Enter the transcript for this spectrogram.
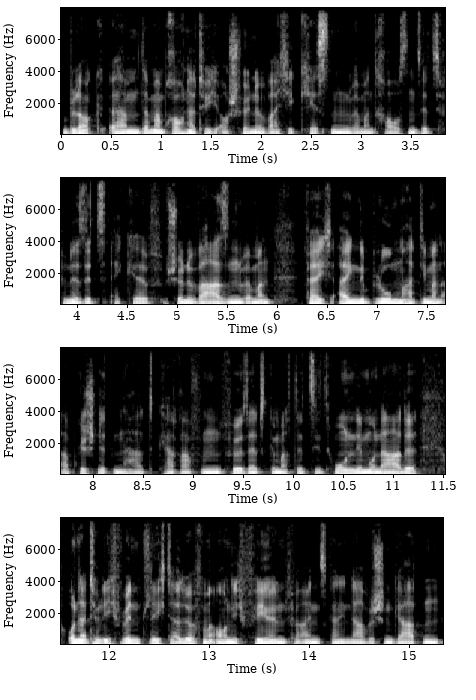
Blog, ähm, denn man braucht natürlich auch schöne weiche Kissen, wenn man draußen sitzt, für eine Sitzecke, schöne Vasen, wenn man vielleicht eigene Blumen hat, die man abgeschnitten hat, Karaffen für selbstgemachte Zitronenlimonade und natürlich Windlichter dürfen auch nicht fehlen für einen skandinavischen Garten,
